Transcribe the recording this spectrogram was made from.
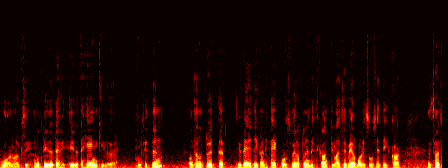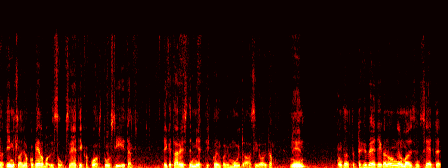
huonoiksi, mutta ei tätä, ei tätä henkilöä. Sitten on sanottu, että hyvä etiikan heikkous verrattuna esimerkiksi kanttilaisen velvollisuusetiikkaan, että ajatellaan, että ihmisillä on joko velvollisuuksia ja etiikka koostuu siitä, eikä tarvitse miettiä kovin paljon muita asioita, niin on sanottu, että hyvä etiikan ongelma olisi se, että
